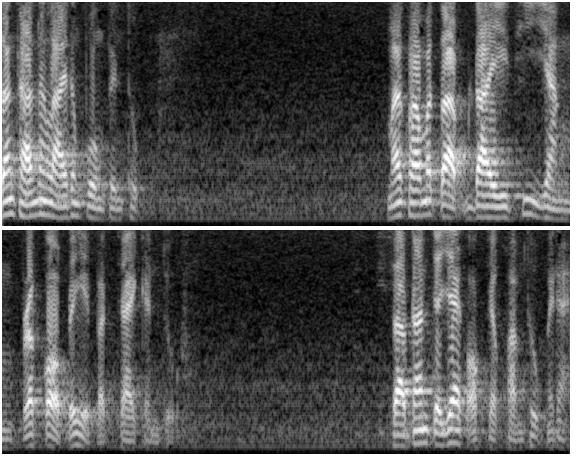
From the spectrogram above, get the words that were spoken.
สังขารทั้งหลายทั้งปวงเป็นทุกข์หมายความว่าตราบใดที่ยังประกอบด้วยเหตุปัจจัยกันอยู่ ตราบนั้นจะแยกออกจากความทุกข์ไม่ได้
